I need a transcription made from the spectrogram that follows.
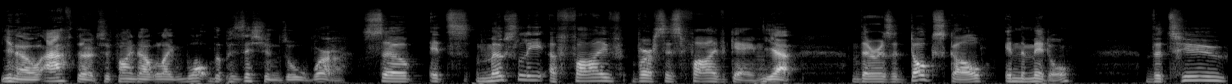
you know, after to find out like what the positions all were. So it's mostly a five versus five game. Yeah, There is a dog skull in the middle. The two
